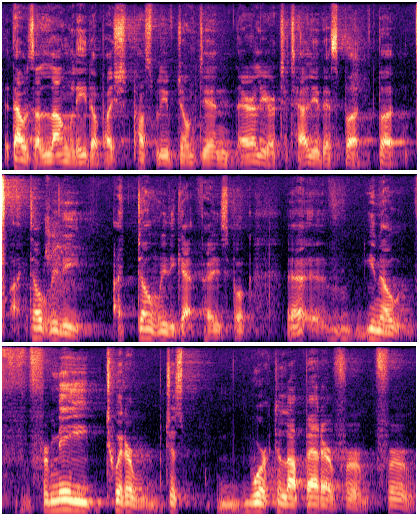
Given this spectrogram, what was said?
that was a long lead up. I should possibly have jumped in earlier to tell you this, but, but I don't really, I don't really get Facebook. Uh, you know, for me, Twitter just worked a lot better for, for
